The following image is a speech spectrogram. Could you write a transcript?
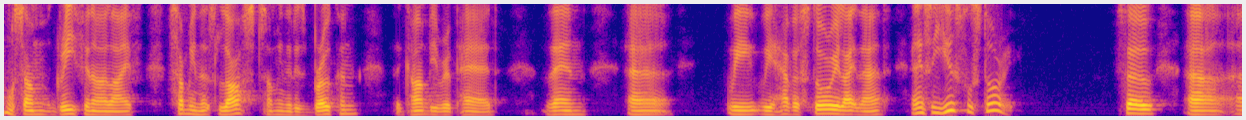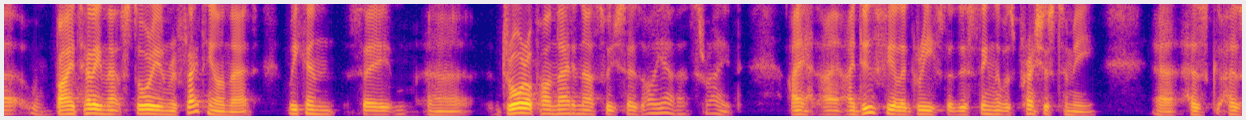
or some grief in our life, something that's lost, something that is broken, that can't be repaired, then uh, we we have a story like that, and it's a useful story. So uh, uh by telling that story and reflecting on that, we can say uh, draw upon that in us which says, "Oh yeah, that's right. I I, I do feel a grief that this thing that was precious to me uh, has has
